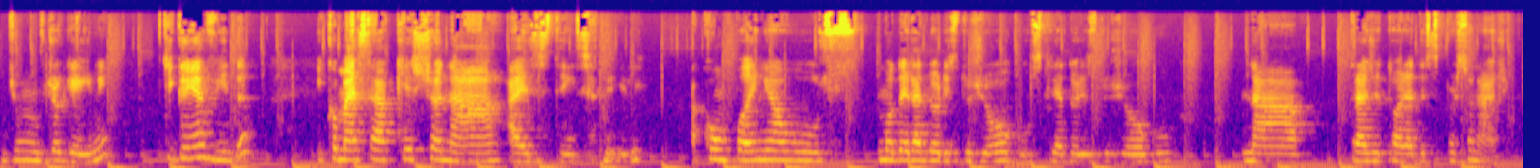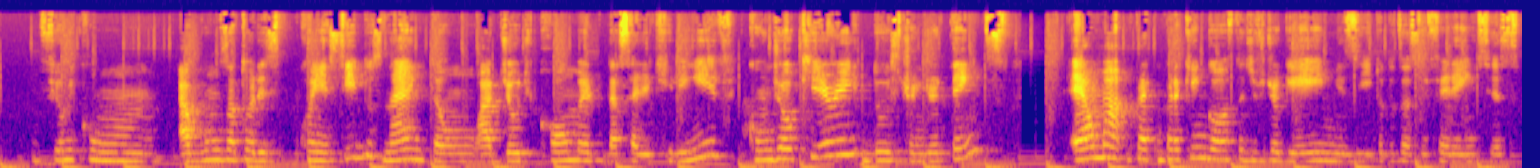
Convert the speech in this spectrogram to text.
de um videogame que ganha vida e começa a questionar a existência dele. Acompanha os moderadores do jogo, os criadores do jogo, na trajetória desse personagem. Um filme com alguns atores conhecidos, né? Então, a Jodie Comer, da série Killing Eve, com Joe Keery, do Stranger Things. É uma. para quem gosta de videogames e todas as referências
